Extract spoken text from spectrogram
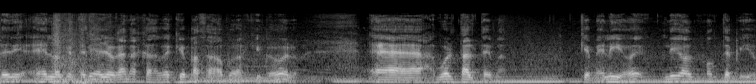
es lo que tenía yo ganas cada vez que pasaba por aquí. Pero bueno, eh, vuelta al tema. Que me lío, ¿eh? Lío al Montepío.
